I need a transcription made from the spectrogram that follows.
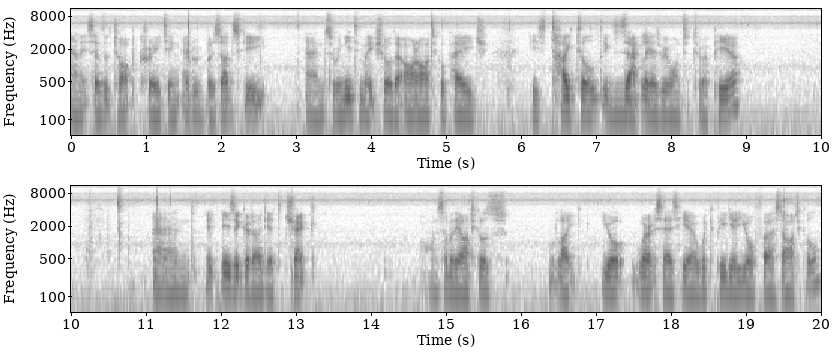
and it says at the top creating Edward Bezudsky and so we need to make sure that our article page is titled exactly as we want it to appear and it is a good idea to check on some of the articles like your where it says here Wikipedia your first article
